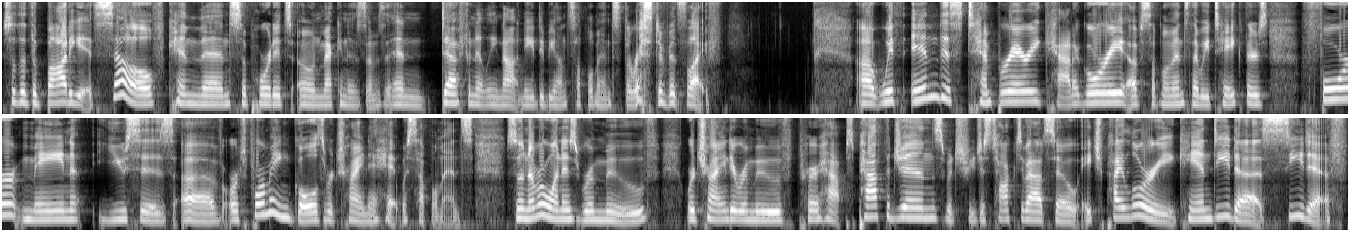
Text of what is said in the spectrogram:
so that the body itself can then support its own mechanisms and definitely not need to be on supplements the rest of its life. Uh, within this temporary category of supplements that we take, there's four main uses of, or four main goals we're trying to hit with supplements. So, number one is remove. We're trying to remove perhaps pathogens, which we just talked about. So, H. pylori, Candida, C. diff,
